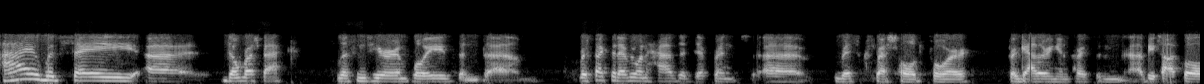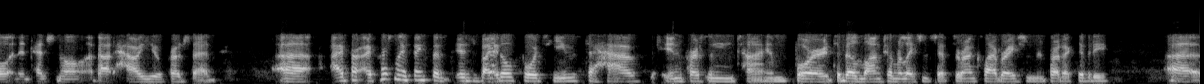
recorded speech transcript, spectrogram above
I would say uh, don't rush back listen to your employees and um, respect that everyone has a different uh, risk threshold for for gathering in person. Uh, be thoughtful and intentional about how you approach that. Uh, I, I, personally think that it's vital for teams to have in-person time for to build long-term relationships around collaboration and productivity. Uh,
